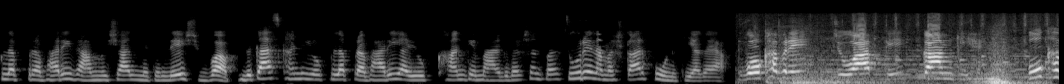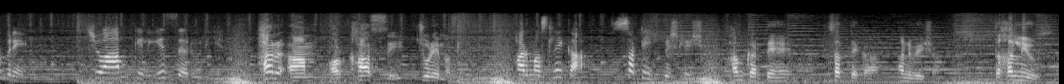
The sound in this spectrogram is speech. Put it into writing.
क्लब प्रभारी राम विशाल मिथिलेश व विकास खंड योग क्लब प्रभारी अयूब खान के मार्गदर्शन पर सूर्य नमस्कार पूर्ण किया गया। वो खबरें जो आपके काम की है। वो खबरें जो आपके लिए ज़रूरी है। हर आम और खास से जुड़े मसले। हर मसले का सटीक विश्लेषण। हम करते हैं सत्य का अन्वेषण। दखल न्यूज़।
